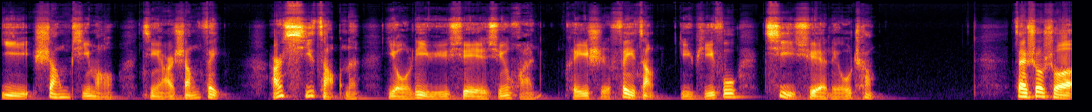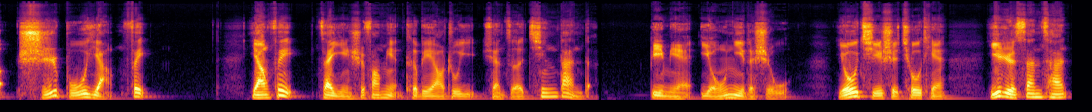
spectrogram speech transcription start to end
易伤皮毛，进而伤肺。而洗澡呢，有利于血液循环，可以使肺脏与皮肤气血流畅。再说说食补养肺。养肺在饮食方面特别要注意，选择清淡的，避免油腻的食物。尤其是秋天，一日三餐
